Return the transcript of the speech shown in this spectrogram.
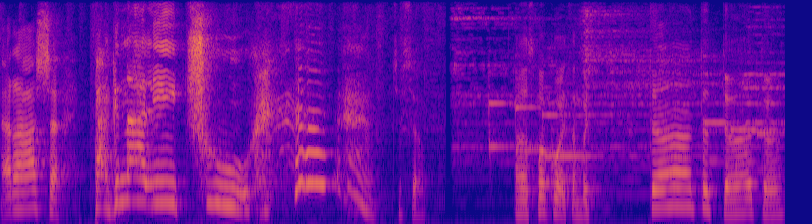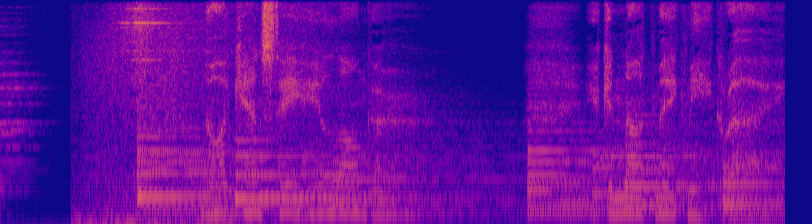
Раша. Погнали! Чух! Все, все. Успокоиться, быть. Та-та-та-та. No, I can't stay here longer. You cannot make me cry.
